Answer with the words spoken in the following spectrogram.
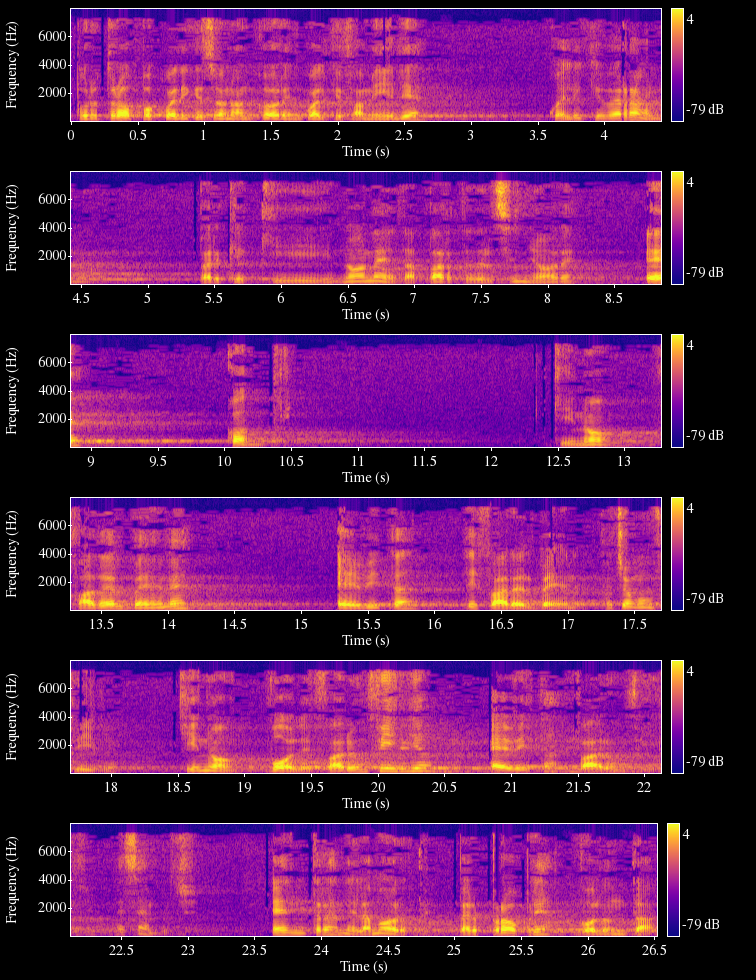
purtroppo quelli che sono ancora in qualche famiglia, quelli che verranno, perché chi non è da parte del Signore è contro. Chi no fa del bene, evita di fare il bene. Facciamo un figlio. Chi non vuole fare un figlio, evita fare un figlio. È semplice. Entra nella morte per propria volontà.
